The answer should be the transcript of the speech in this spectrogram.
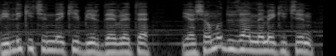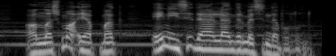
birlik içindeki bir devlete yaşamı düzenlemek için anlaşma yapmak en iyisi değerlendirmesinde bulundu.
